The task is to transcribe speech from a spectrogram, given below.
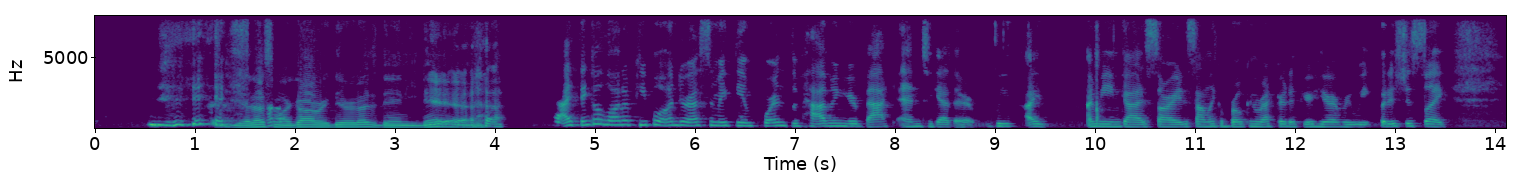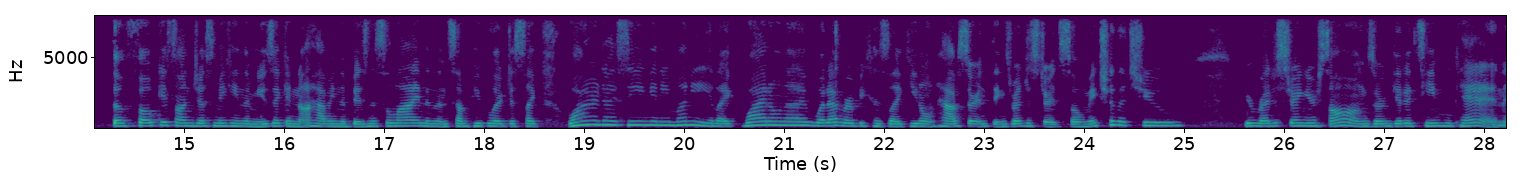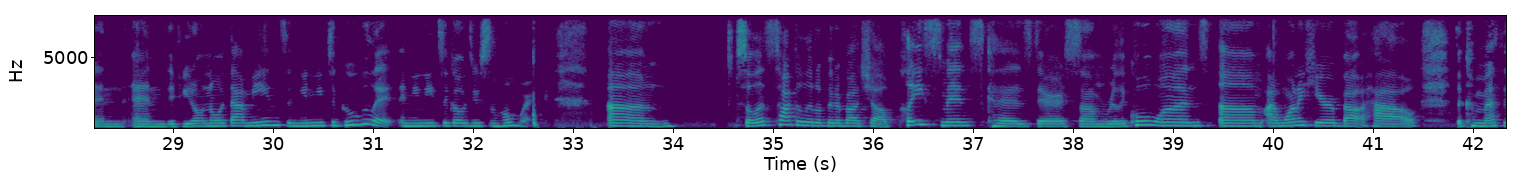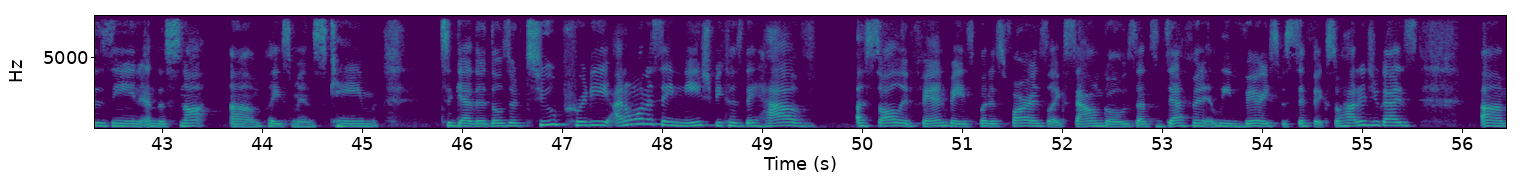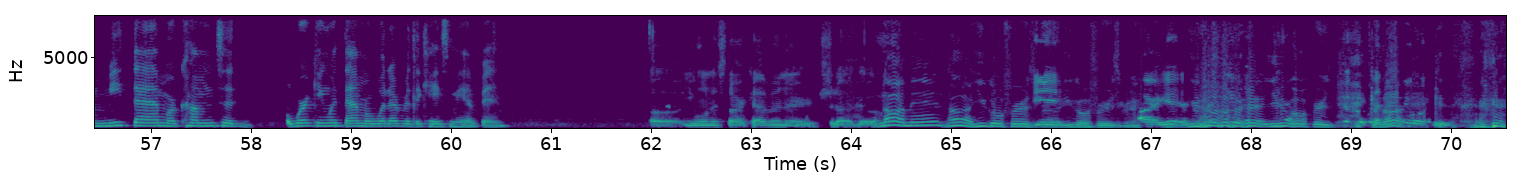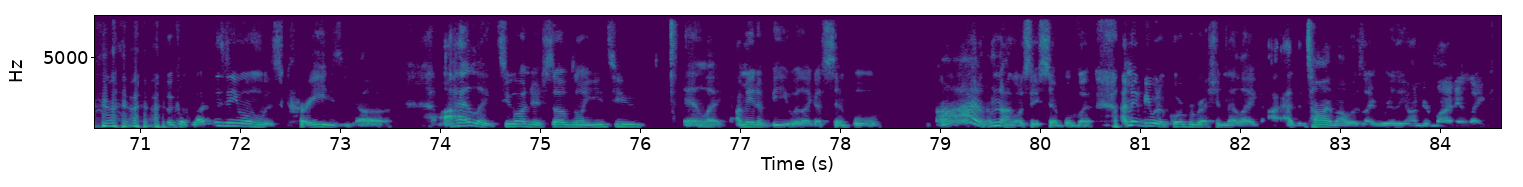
yeah, that's my guy right there. That's Danny. Danny. Yeah. I think a lot of people underestimate the importance of having your back end together. We I I mean, guys, sorry to sound like a broken record if you're here every week, but it's just like the focus on just making the music and not having the business aligned and then some people are just like why aren't i seeing any money? Like why don't i? Whatever because like you don't have certain things registered. So make sure that you you're registering your songs or get a team who can and and if you don't know what that means then you need to google it and you need to go do some homework. Um so let's talk a little bit about y'all placements because there are some really cool ones um i want to hear about how the comethazine and the snot um, placements came together. Those are two pretty, I don't want to say niche because they have a solid fan base, but as far as like sound goes, that's definitely very specific. So, how did you guys um, meet them or come to working with them or whatever the case may have been? Uh, you want to start, Kevin, or should I go? No, man. No, you go first, bro. You go first, bro. All right, yeah. You go, you go first. 'Cause I- because my Disney one was crazy. Uh, I had like 200 subs on YouTube, and like I made a beat with like a simple. I, I'm not gonna say simple, but I made a beat with a chord progression that like at the time I was like really undermining. Like,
